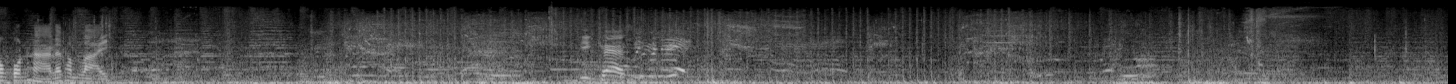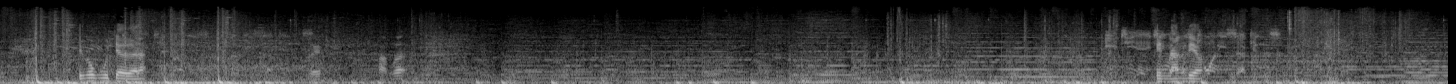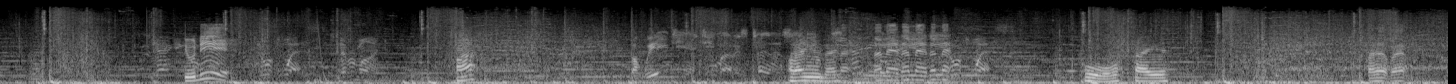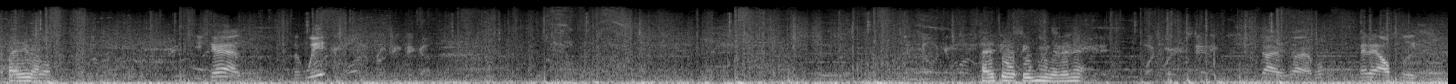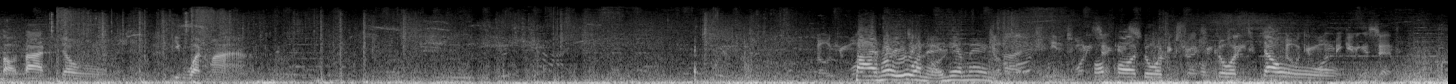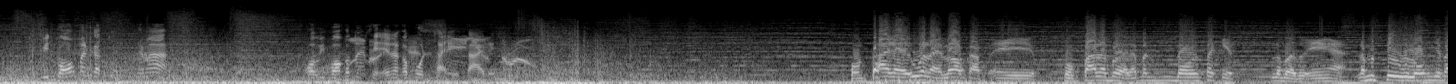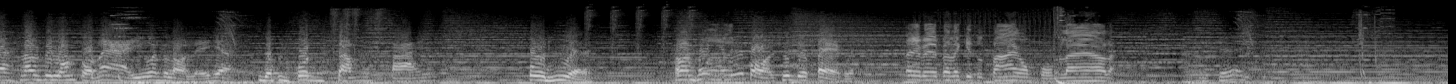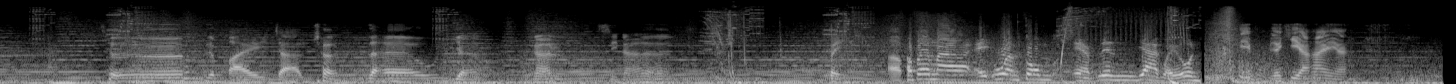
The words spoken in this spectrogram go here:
ต้องค้นหาและทำลาย อีกแค่สี่ Grenade! เดี๋ยวก็กูเจอแล้วเลยผักแล้วเป็นรังเดียว อยู่นี่ Never mind. ฮะสองวิอะไรอยู่ไหนนั่นแหละนั่นแหละนั่นแหละ Northwest. โอ้โหไกลไปเถอะไปเถอะไปดีกว่าอีกแค่หนึ่งวิใช้ตัวคุ้มอยู่เลยเนี่ยใช่ใช่เพราะไม่ได้เอาปืนต่อต้านเจ้ายิงวันมา ตายเพราะไอ้อ้วนไหนเนี่ยแม่งเพราะพอโดนผมโดนเจ้าวินบล็อกมันกระตุกใช่ไหมพอวินบล็อกกระตุกเสร็จแล้วก็พ่นใส่ตายเลย Through. ผมตายไงอ้วนหลายรอบกับไอ้ผมปาระเบิดแล้วมันโดนสะเก็ดระเบิดตัวเองอะ แล้วมันปิวล้มใช่ปะแล้วมันไปล้มต่อหน้าไอ้อ้วนตลอดเลยเฮียโดนพ่นซ้ำตายโคตรเฮียตอนพ่นมันรู้ต่อชุดเดียวแตกเลย น่าจะเป็นภารกิจสุดท้ายของผมแล้วล่ะโอเคเธอจะไปจากฉันแล้วอย่างนั้นสินะไปครับเอาไปมาไอ้อ้วนส้มแอบเล่นยากกว่าไอ้อ้วน ที่ผมจะเคลียร์ให้ไง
